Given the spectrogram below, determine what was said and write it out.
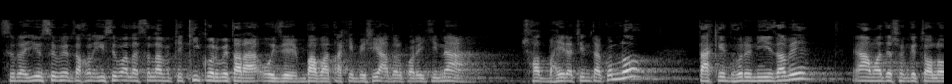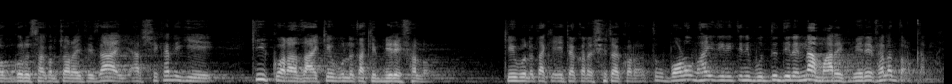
সুরা ইউসুফের তখন ইউসুফ আল্লাহ কি করবে তারা? ওই যে বাবা তাকে বেশি আদর করে কি না? সৎ ভাইরা চিন্তা করল, তাকে ধরে নিয়ে যাবে। আমাদের সঙ্গে চলো, গরু, ছাগল চড়াইতে যাই। আর সেখানে গিয়ে কি করা যায়? কেউ বলে তাকে মেরে ফেলো। কেউ বলে তাকে এটা করা, সেটা করা। তো বড় ভাই যিনি, তিনি বুদ্ধি দিলেন, না, মারে, মেরে ফেলার দরকার নাই।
